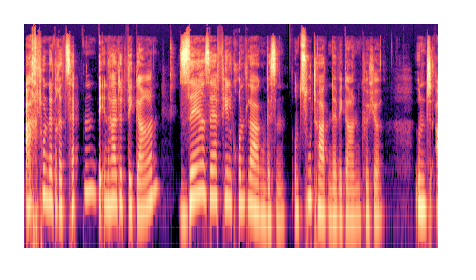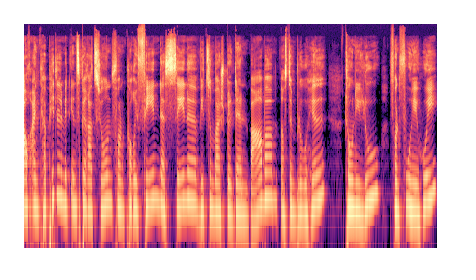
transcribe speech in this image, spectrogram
800 Rezepten beinhaltet vegan sehr, sehr viel Grundlagenwissen und Zutaten der veganen Küche. Und auch ein Kapitel mit Inspirationen von Koryphäen der Szene, wie zum Beispiel Dan Barber aus dem Blue Hill, Tony Lu von Fu He Hui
